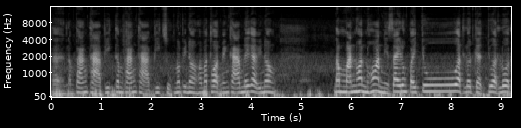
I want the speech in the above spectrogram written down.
แต่ลำพังถาพริกทำพังถาพริกสุกเนาะพี่น้องเขามาทอดแมงคามเลยค่ะพี่น้องน้ำมันห้อนๆนี่ใส่ลงไปจวดรดกับจวดโลด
